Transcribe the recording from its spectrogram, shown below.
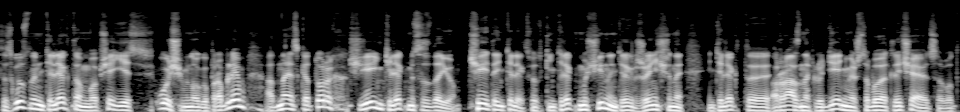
с искусственным интеллектом вообще есть очень много проблем, одна из которых, чей интеллект мы создаем. Чей это интеллект? Все-таки интеллект мужчины, интеллект женщины, интеллект э, разных людей, они между собой отличаются. Вот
